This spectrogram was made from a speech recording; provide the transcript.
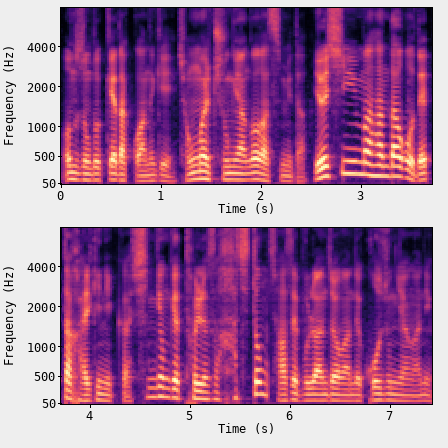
어느 정도 깨닫고 하는 게 정말 중요한 것 같습니다. 열심히만 한다고 냅다 갈기니까 신경계 털려서 하지도 못- 자세 불안정한데 고중량 아니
